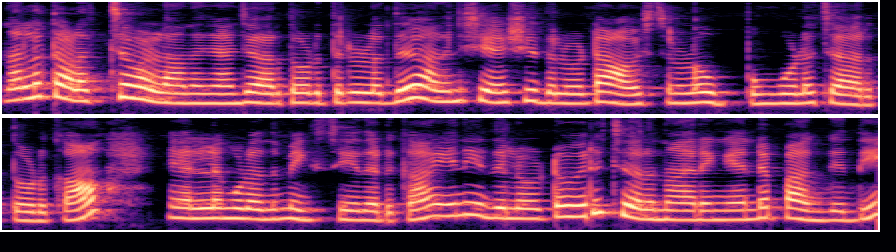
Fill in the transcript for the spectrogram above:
നല്ല തിളച്ച വെള്ളമാണ് ഞാൻ ചേർത്ത് കൊടുത്തിട്ടുള്ളത്. അതിന് ശേഷം ഇതിലോട്ട് ആവശ്യത്തിനുള്ള ഉപ്പും കൂടെ ചേർത്ത് കൊടുക്കാം. എല്ലാം കൂടെ ഒന്ന് മിക്സ് ചെയ്തെടുക്കാം. ഇനി ഇതിലോട്ട് ഒരു ചെറുനാരങ്ങേന്റെ പകുതി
